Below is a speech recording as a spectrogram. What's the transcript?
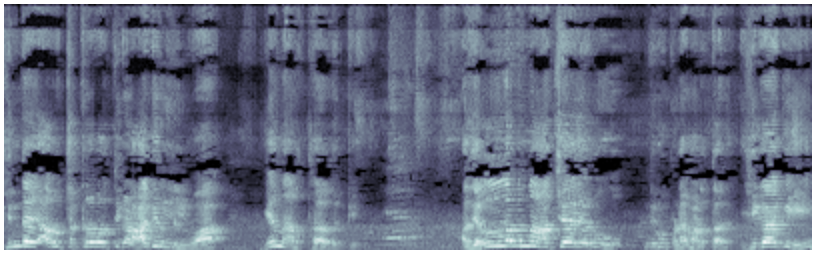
ಹಿಂದೆ ಯಾರು ಚಕ್ರವರ್ತಿಗಳಾಗಿರಲಿಲ್ವಾ? ಏನು ಅರ್ಥ ಅದಕ್ಕೆ? ಅದೆಲ್ಲವನ್ನ ಆಚಾರ್ಯರು ನಿರೂಪಣೆ ಮಾಡ್ತಾರೆ. ಹೀಗಾಗಿ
